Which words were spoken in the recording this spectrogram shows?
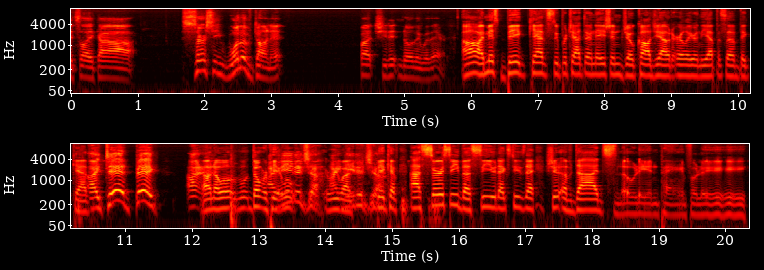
it's like uh, Cersei would have done it, but she didn't know they were there. Oh, I missed Big Kev super chat donation. Joe called you out earlier in the episode. Big Kev. I did big. I, Oh no, we'll, we'll don't repeat I it. We'll- needed ya. I needed ya. Big Kev. Uh, Cersei, the see you next Tuesday, should have died slowly and painfully.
